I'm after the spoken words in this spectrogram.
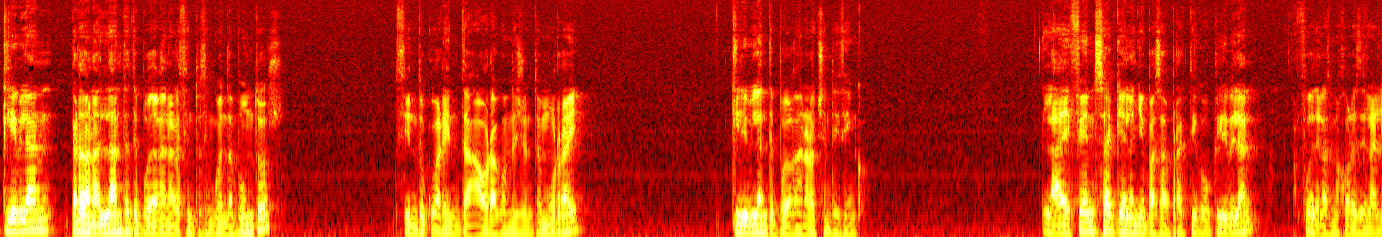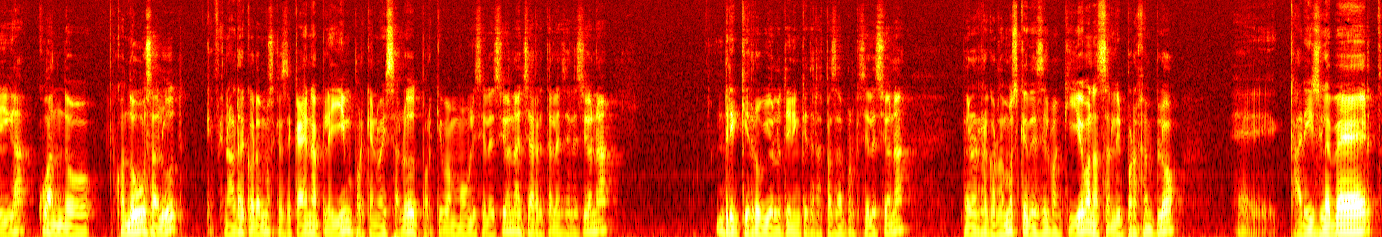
Cleveland, perdón, Atlanta te puede ganar a 150 puntos, 140 ahora con John T. Murray, Cleveland te puede ganar 85. La defensa que el año pasado practicó Cleveland fue de las mejores de la liga. Cuando, cuando hubo salud, al final recordemos que se caen a play-in porque no hay salud, porque Van Mobley se lesiona, Jarrett Allen se lesiona, Ricky Rubio lo tienen que traspasar porque se lesiona. Pero recordemos que desde el banquillo van a salir, por ejemplo, eh, Caris Levert,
